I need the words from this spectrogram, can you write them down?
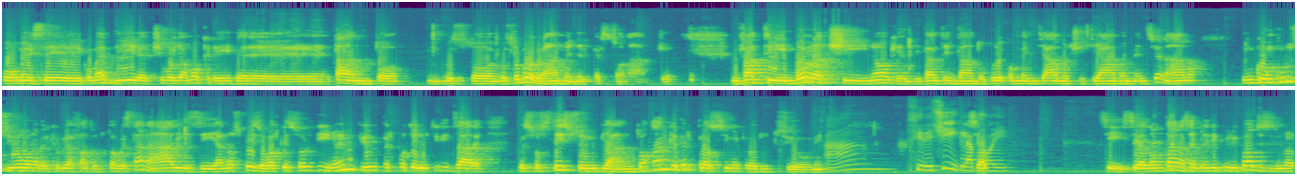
come se, come a dire, ci vogliamo credere tanto in questo, in questo, programma e nel personaggio. Infatti Borraccino, che di tanto in tanto pure commentiamo, citiamo e menzioniamo, in conclusione, perché lui ha fatto tutta questa analisi, hanno speso qualche soldino in più per poter utilizzare questo stesso impianto anche per prossime produzioni. Ah, si ricicla si poi. sì, si allontana sempre di più l'ipotesi di una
